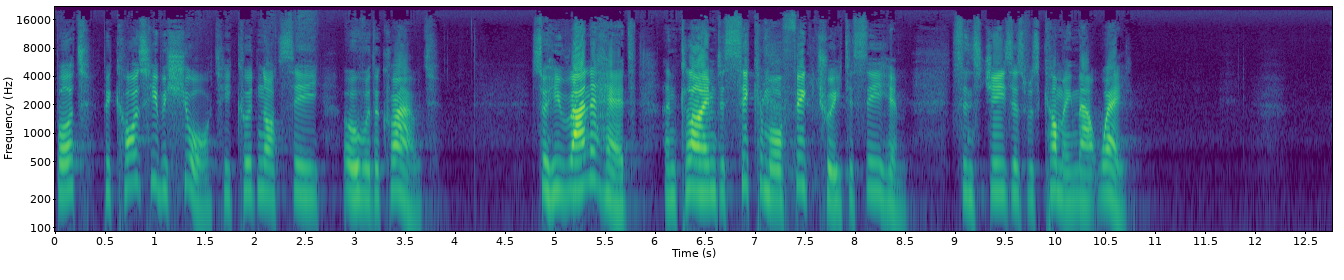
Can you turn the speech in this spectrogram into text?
but because he was short, he could not see over the crowd. So he ran ahead and climbed a sycamore fig tree to see him, since Jesus was coming that way.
